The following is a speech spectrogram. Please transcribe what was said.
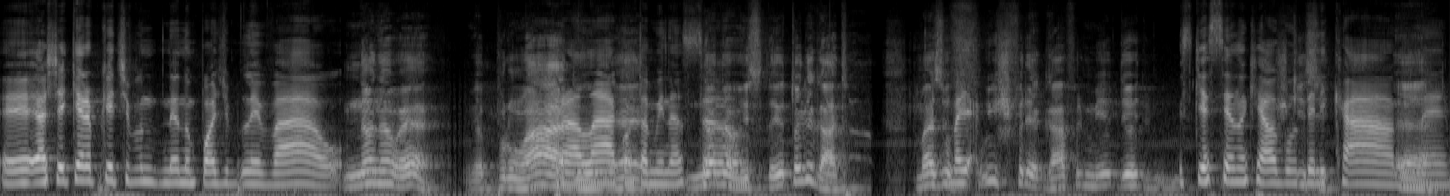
É, achei que era porque, tipo, né, não pode levar. o- Não, não, é. é por um lado. Pra lá, é. contaminação. Não, não, isso daí eu tô ligado. Mas eu Mas- fui esfregar, falei, meu Deus, Esquecendo que é algo Esqueci. delicado, É. né?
